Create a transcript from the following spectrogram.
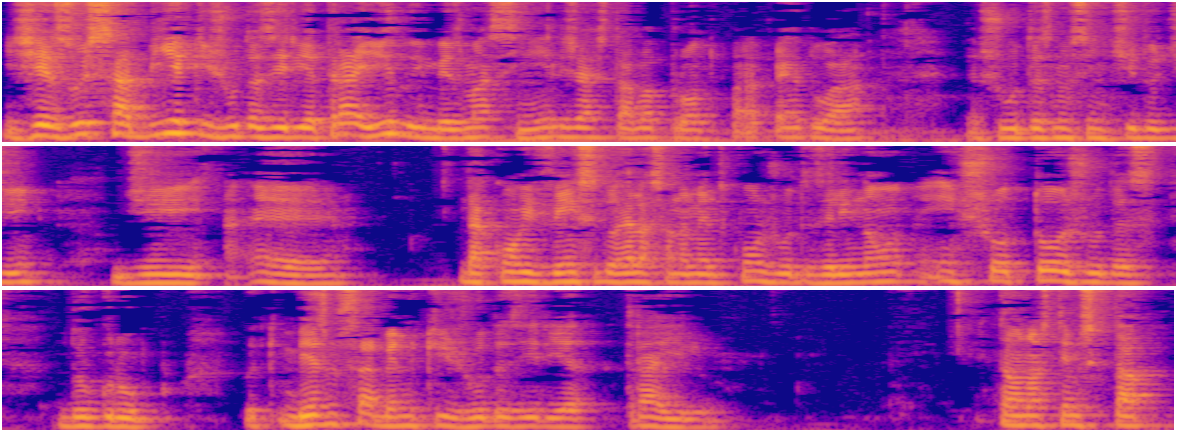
Jesus sabia que Judas iria traí-lo e mesmo assim ele já estava pronto para perdoar Judas no sentido de, de é, da convivência do relacionamento com Judas. Ele não enxotou Judas do grupo, mesmo sabendo que Judas iria traí-lo. Então nós temos que estar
